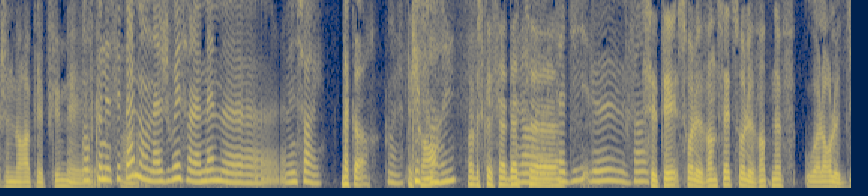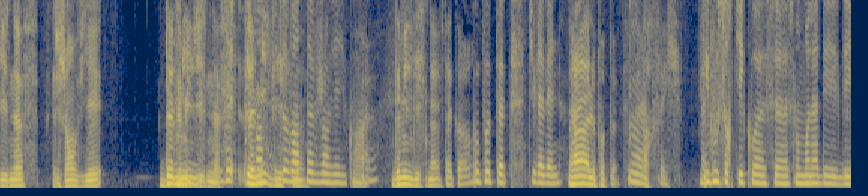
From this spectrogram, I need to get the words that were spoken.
Je ne me rappelais plus, mais... On se connaissait pas, Voilà. mais on a joué sur la même, euh, la même soirée. D'accord. Voilà. Quelle quand? soirée? Ouais, parce que ça date... Alors, euh, t'as dit le 20... C'était soit le 27, soit le 29, ou alors le 19 janvier 2000 2019. de- je pense 2019. plutôt 29 janvier, du coup. Ouais. voilà. 2019, d'accord. Au pop-up du label. Ah, le pop-up. Voilà. Parfait. Et vous sortiez quoi à ce, moment-là des, des,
